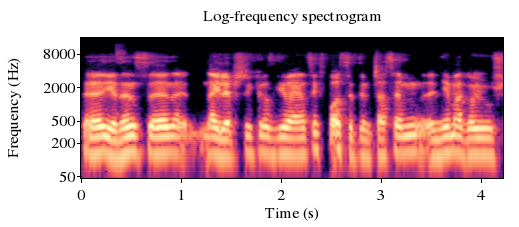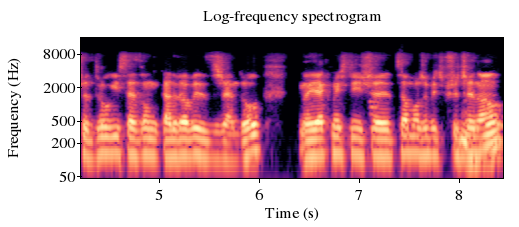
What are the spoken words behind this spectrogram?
e, jeden z e, najlepszych rozgrywających w Polsce. Tymczasem nie ma go już drugi sezon kadrowy z rzędu. No jak myślisz, e, co może być przyczyną? Mhm.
